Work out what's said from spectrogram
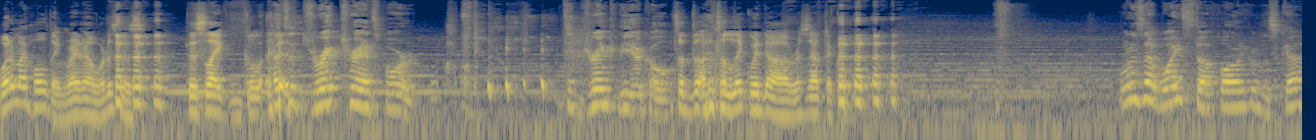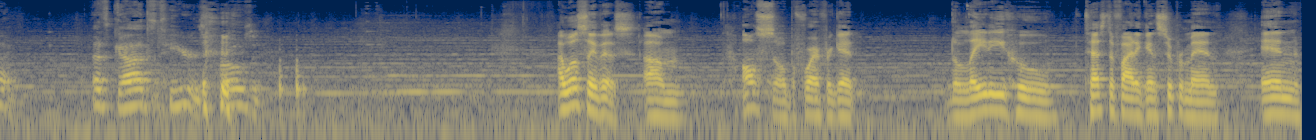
What am I holding right now? What is this? This like. Gl- That's a drink transporter. It's a drink vehicle. It's a, it's a liquid uh, receptacle. What is that white stuff falling from the sky? That's God's tears frozen. I will say this. Um, also, before I forget, the lady who testified against Superman in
